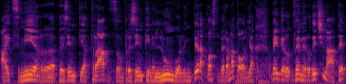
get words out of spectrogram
a Izmir, presenti a Trabzon, presenti nel lungo l'intera costa dell'Anatolia, vennero, vennero decimate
